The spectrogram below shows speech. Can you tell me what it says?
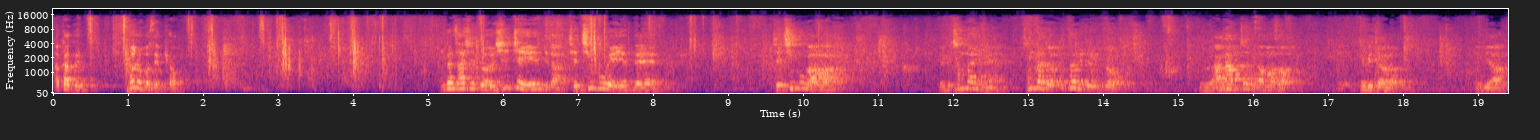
아까 그 표를 보세요, 표. 이건 사실 그 실제 예입니다. 제 친구의 예인데, 제 친구가 여기 첨단이네. 첨단 저 끝털이 저 있죠? 그 안암 저기 넘어서, 저기 저, 어디야?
